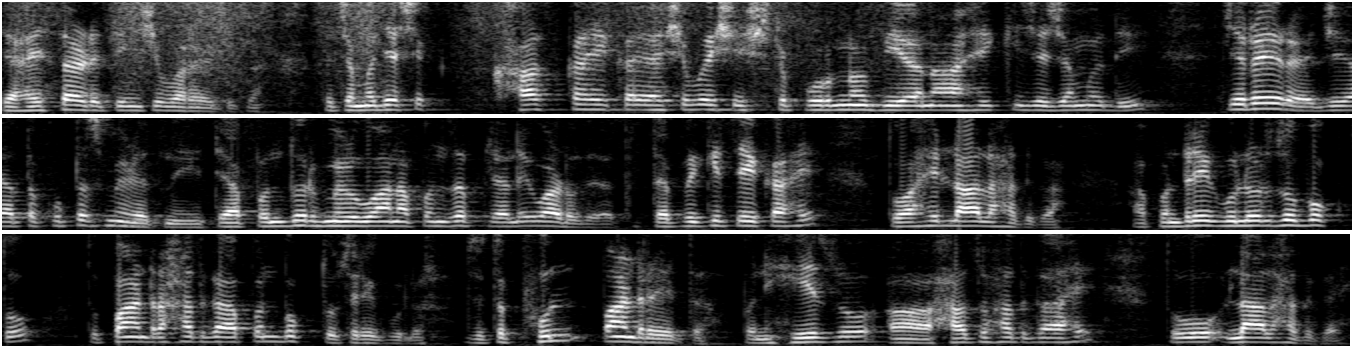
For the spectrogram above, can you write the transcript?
ते आहे साडेतीनशे व्हरायटीचं. त्याच्यामध्ये असे खास काही काही असे वैशिष्ट्यपूर्ण बियाणं आहे की ज्याच्यामध्ये जे रेर आहे जे आता कुठंच मिळत नाही ते आपण दुर्मिळ वाण आपण जपल्याला वाढवतो जातं त्यापैकीच एक आहे तो आहे लाल हातगा. आपण रेग्युलर जो बघतो तो पांढरा हातगा आपण बघतोच रेग्युलर ज्याचं फुल पांढरं येतं. पण हे जो हा जो हातगा आहे तो लाल हातगा आहे.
